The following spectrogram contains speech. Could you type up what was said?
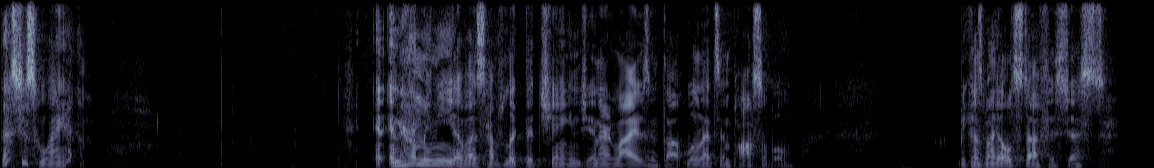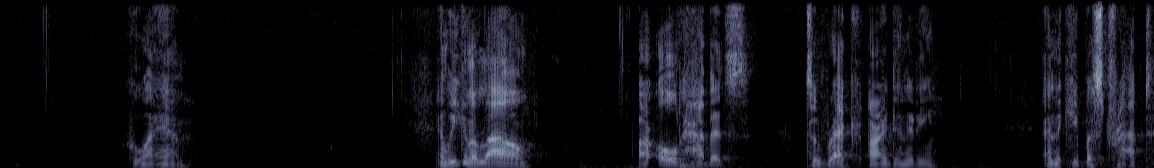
That's just who I am. And, and how many of us have looked at change in our lives and thought, well, that's impossible? because my old stuff is just who I am. And we can allow our old habits to wreck our identity and to keep us trapped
